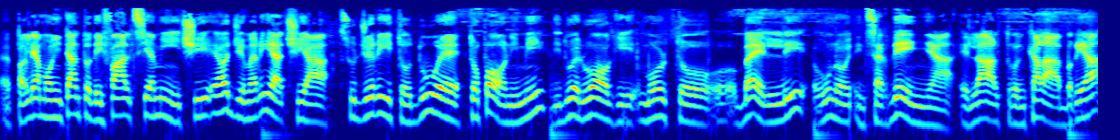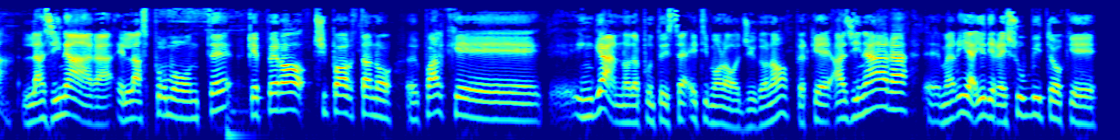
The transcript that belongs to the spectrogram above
eh, parliamo ogni tanto dei falsi amici e oggi Maria ci ha suggerito due toponimi di due luoghi molto belli, uno in Sardegna e l'altro in Calabria, l'Asinara e l'Aspromonte, che però ci portano eh, qualche inganno dal punto di vista etimologico, no? Perché Asinara, eh, Maria, io direi subito che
